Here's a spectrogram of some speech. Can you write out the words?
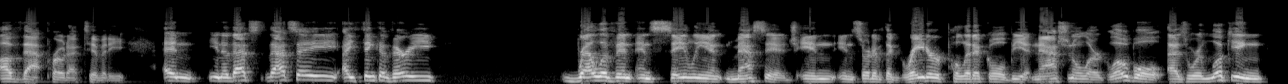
of that productivity. And you know that's that's a I think a very relevant and salient message in in sort of the greater political, be it national or global, as we're looking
